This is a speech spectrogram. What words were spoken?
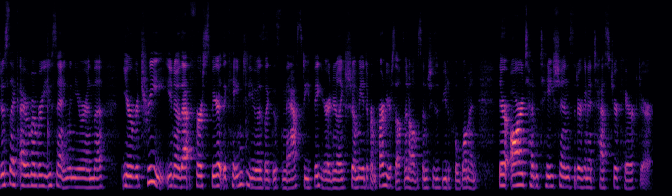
just like i remember you saying when you were in the your retreat, you know, that first spirit that came to you is like this nasty figure, and you're like, show me a different part of yourself. Then all of a sudden, she's a beautiful woman. There are temptations that are going to test your character,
